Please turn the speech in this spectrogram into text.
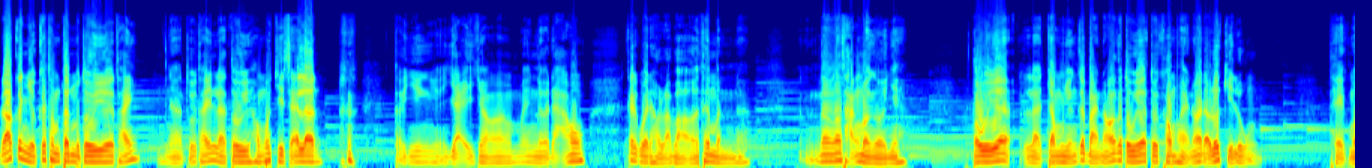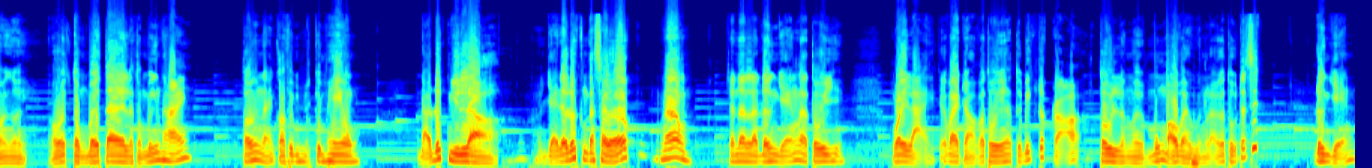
Đó có nhiều cái thông tin mà tôi thấy. À, tôi thấy là tôi không có chia sẻ lên. Tự nhiên dạy cho mấy lừa đảo. Cái quay đầu là bờ thế mình ờ, nó nói thẳng mọi người nha tôi á là trong những cái bài nói của tôi á tôi không hề nói đạo đức gì luôn. Thiệt mọi người ủa tùng bt là tùng biến thái. Tối nay coi phim kim heo. Đạo đức như lờ dạy đạo đức người ta sao được đúng không? Cho nên là đơn giản là tôi quay lại cái vai trò của tôi á tôi biết rất rõ tôi là người muốn bảo vệ quyền lợi của tôi. That's it. Đơn giản.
